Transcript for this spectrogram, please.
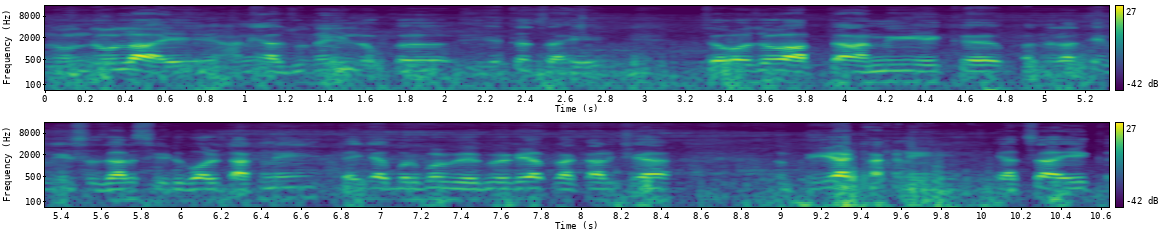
नोंदवला आहे आणि अजूनही लोक येतच आहे. जवळजवळ आत्ता आम्ही एक पंधरा ते वीस हजार सीड बॉल टाकणे त्याच्याबरोबर वेगवेगळ्या प्रकारच्या बिया टाकणे याचा एक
